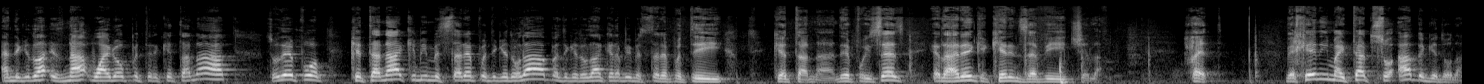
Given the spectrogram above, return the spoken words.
and the Gedolah is not wide open to the Ketana, so therefore, Ketana can be mistaref with the Gedolah, but the Gedolah cannot be mistaref with the Ketana. Therefore, he says, Elaren kekeren zavit shela. Chet. וכן אם הייתה צואה בגדולה,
